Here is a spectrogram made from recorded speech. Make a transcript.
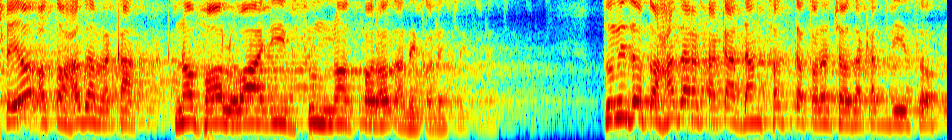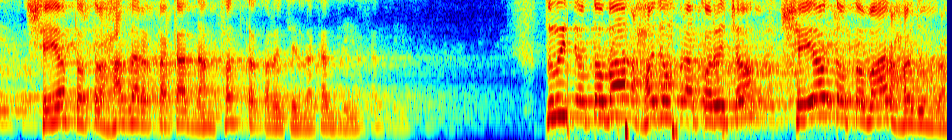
সেও অত হাজার রাকাত নফল, ওয়াজিব, সুন্নত, ফরজ আদায় করেছে। তুমি যত হাজার টাকা দান সৎকা করেছ, জাকাত দিয়েছ সেও তত হাজার টাকা দান সৎকা করেছে, জাকাত দিয়েছে। তুমি যতবার হজমরা করেছ, সেও ততবার হজমরা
